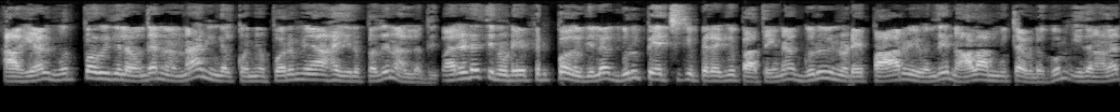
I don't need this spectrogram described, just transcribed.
ஆகையால் முற்பகுதியில வந்து என்னன்னா நீங்கள் கொஞ்சம் பொறுமையாக இருப்பது நல்லது. வருடத்தினுடைய பிற்பகுதியில குரு பேச்சுக்கு பிறகு பாத்தீங்கன்னா குருவினுடைய பார்வை வந்து நாலாம் வீட்டை விழுகும். இதனால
